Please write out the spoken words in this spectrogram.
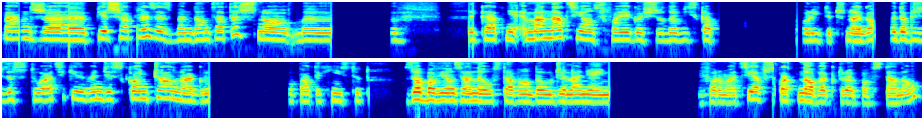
pan, że pierwsza prezes będąca też no, delikatnie emanacją swojego środowiska politycznego, doprowadzić do sytuacji, kiedy będzie skończona grupa tych instytutów zobowiązane ustawą do udzielania informacji, a w przykład nowe, które powstaną,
